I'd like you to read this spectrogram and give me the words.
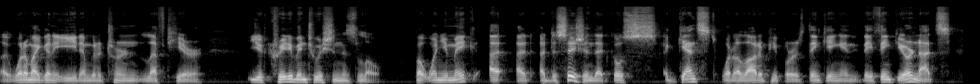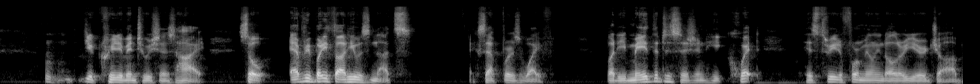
like what am I going to eat? I'm going to turn left here. Your creative intuition is low. But when you make a, a, a decision that goes against what a lot of people are thinking and they think you're nuts, mm-hmm. your creative intuition is high. So everybody thought he was nuts, except for his wife but he made the decision. He quit his three to four million dollar a year job,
